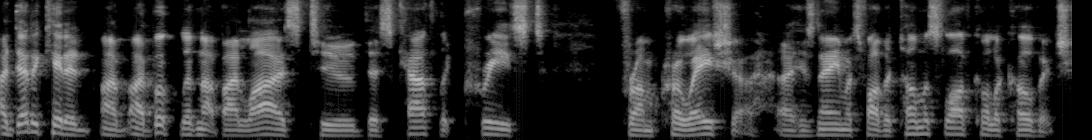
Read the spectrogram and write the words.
I dedicated my, my, book, Live Not by Lies, to this Catholic priest from Croatia. Uh, his name was Father Tomislav Kolakovic.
